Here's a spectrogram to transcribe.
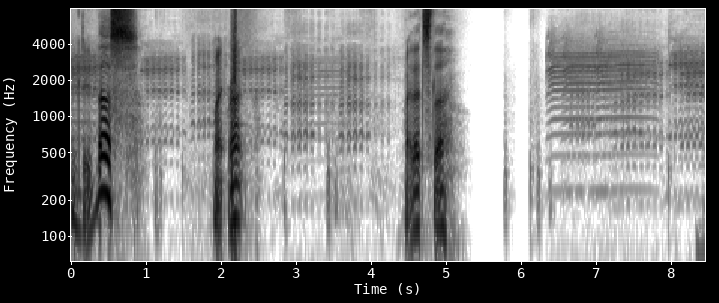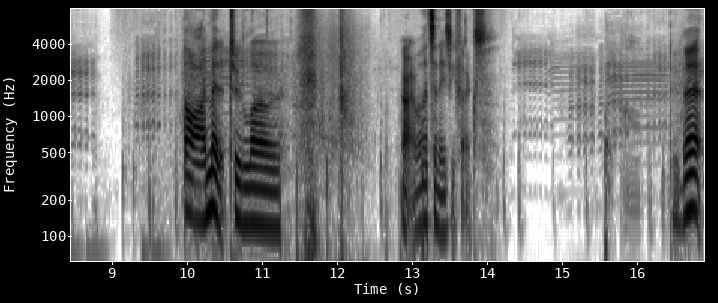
We can do this. Wait, right? Wait, that's the... Oh, I made it too low. Alright, well that's an easy fix. Do that.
